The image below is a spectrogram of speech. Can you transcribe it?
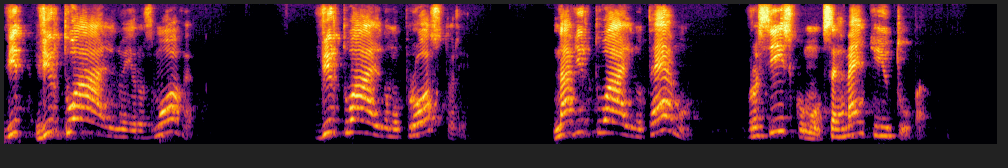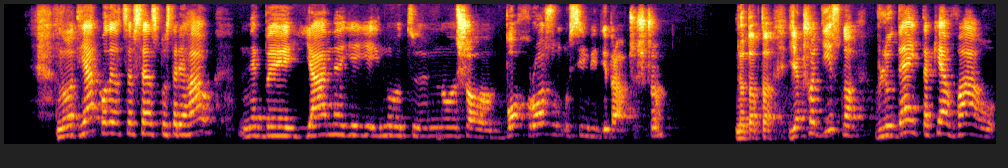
від віртуальної розмови віртуальному просторі на віртуальну тему в російському сегменті Ютуба. Ну, от я коли це все спостерігав, якби я не є- ну, ну що, Бог розум усім відібрав, чи що? Ну тобто, якщо дійсно в людей таке вау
